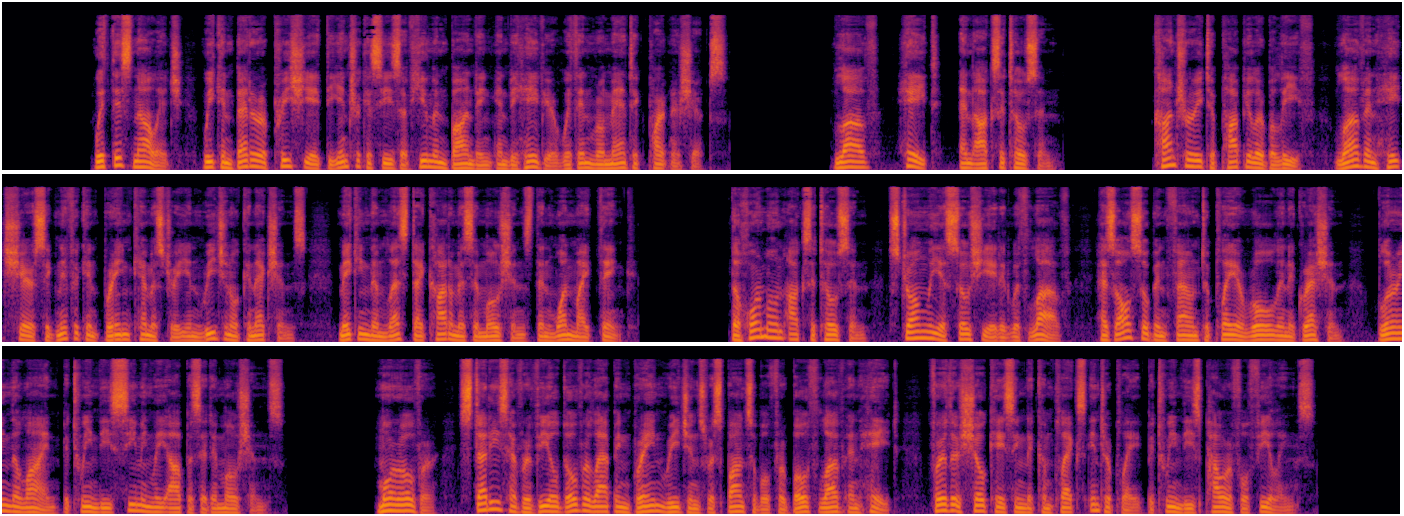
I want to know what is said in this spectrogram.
With this knowledge, we can better appreciate the intricacies of human bonding and behavior within romantic partnerships. Love, hate, and oxytocin. Contrary to popular belief, love and hate share significant brain chemistry and regional connections, making them less dichotomous emotions than one might think. The hormone oxytocin, strongly associated with love, has also been found to play a role in aggression, blurring the line between these seemingly opposite emotions. Moreover, studies have revealed overlapping brain regions responsible for both love and hate, further showcasing the complex interplay between these powerful feelings.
